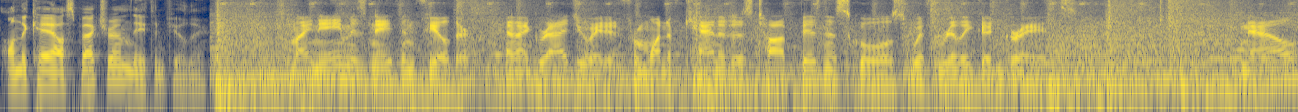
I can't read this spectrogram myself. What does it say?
On the chaos spectrum, Nathan Fielder. My name is Nathan Fielder, and I graduated from one of Canada's top business schools with really good grades. Now,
